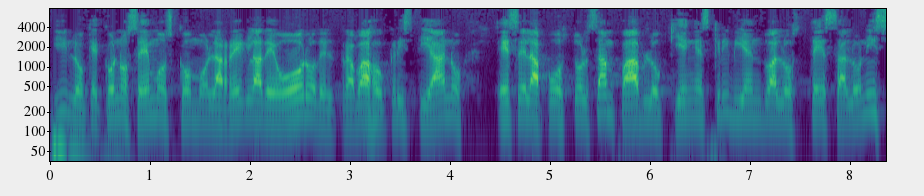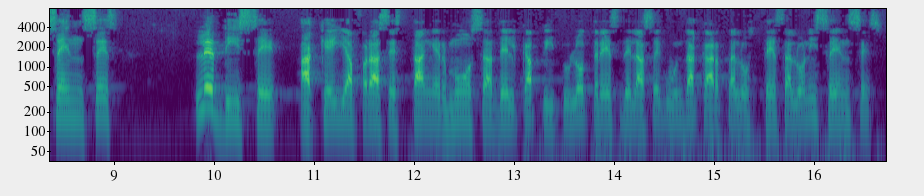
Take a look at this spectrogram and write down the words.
Y lo que conocemos como la regla de oro del trabajo cristiano es el apóstol San Pablo quien escribiendo a los tesalonicenses le dice, aquella frase tan hermosa del capítulo 3 de la segunda carta a los tesalonicenses.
